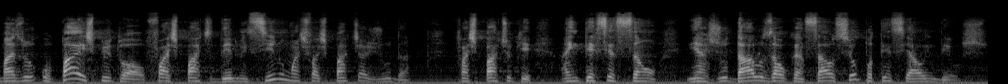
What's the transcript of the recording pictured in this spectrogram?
Mas o, o pai espiritual faz parte dele o ensino, mas faz parte a ajuda. Faz parte o que? A intercessão e ajudá-los a alcançar o seu potencial em Deus.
